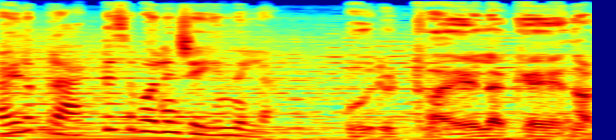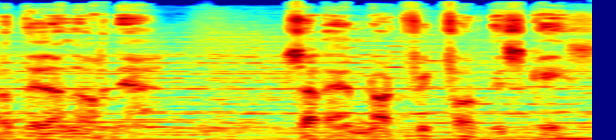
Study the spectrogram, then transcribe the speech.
അയാൾ പ്രാക്ടീസ് പോലും ചെയ്യുന്നില്ല. ഒരു ട്രയൽ ഒക്കെ നടത്തുക എന്ന് പറഞ്ഞാൽ sir I'm not fit for this case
